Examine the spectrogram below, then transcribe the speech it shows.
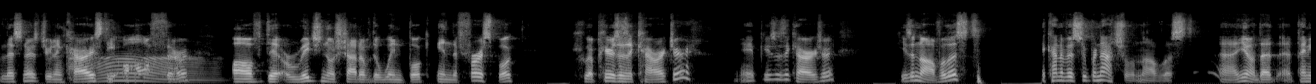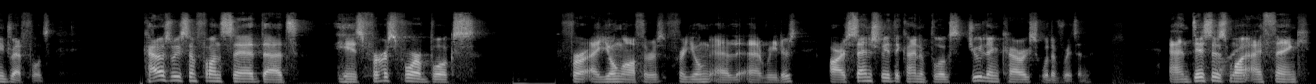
listeners, Julian Carax, the Ah. author of the original Shadow of the Wind book in the first book, who appears as a character. He appears as a character. He's a novelist, a kind of a supernatural novelist. Uh, you know, that uh, Penny Dreadfuls. Carlos Ruiz Zafón said that his first four books for a young authors, for young uh, uh, readers, are essentially the kind of books Julian Carax would have written. And this is why I think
